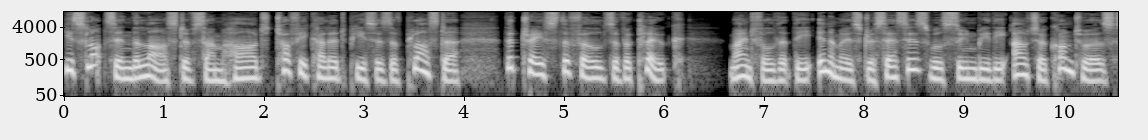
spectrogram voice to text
He slots in the last of some hard, toffee coloured pieces of plaster that trace the folds of a cloak, mindful that the innermost recesses will soon be the outer contours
